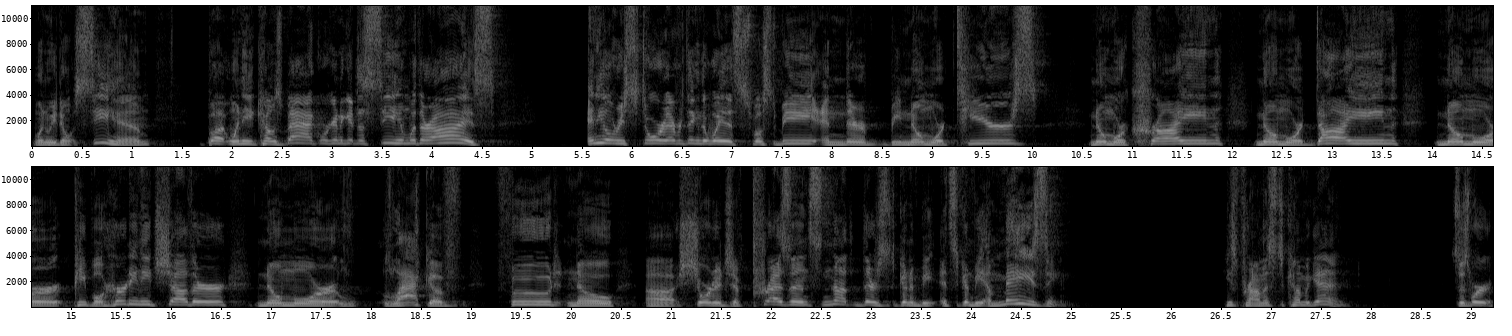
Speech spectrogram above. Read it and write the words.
when we don't see him. But when he comes back, we're going to get to see him with our eyes. And he'll restore everything the way it's supposed to be, and there be no more tears, no more crying, no more dying, no more people hurting each other, no more lack of food, no uh, shortage of presents. Not there's going to be. It's going to be amazing. He's promised to come again. So as we're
